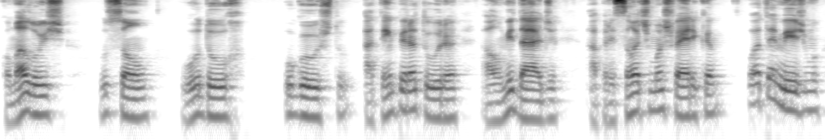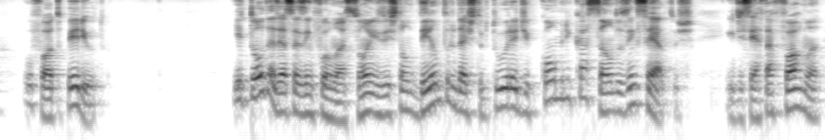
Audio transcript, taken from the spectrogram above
como a luz, o som, o odor, o gosto, a temperatura, a umidade, a pressão atmosférica ou até mesmo o fotoperíodo. E todas essas informações estão dentro da estrutura de comunicação dos insetos, e de certa forma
